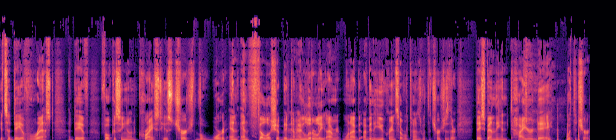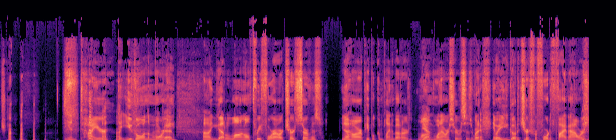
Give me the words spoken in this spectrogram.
It's a day of rest, a day of focusing on Christ, His church, the Word, and and fellowship, big time. And literally, I when I've I've been to Ukraine several times with the churches there, they spend the entire day with the church the entire day. You go in the morning, uh, you got a long old three, four hour church service. You know how our people complain about our long Yeah. one hour services? or whatever. Anyway, you go to church for four to five hours,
